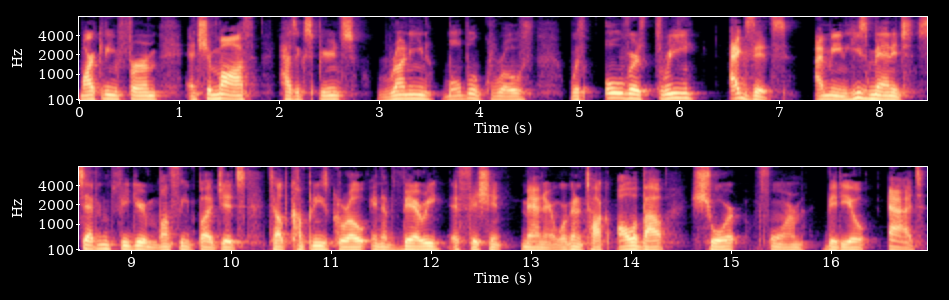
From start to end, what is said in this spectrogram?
marketing firm and Shamanth has experience running mobile growth with over three exits I mean, he's managed seven figure monthly budgets to help companies grow in a very efficient manner. We're going to talk all about short form video ads.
